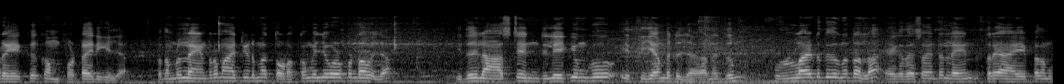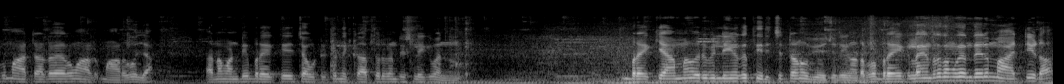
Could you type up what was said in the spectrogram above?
ബ്രേക്ക് കംഫർട്ടായിരിക്കില്ല അപ്പോൾ നമ്മൾ ലൈനർ മാറ്റിയിടുമ്പോൾ തുടക്കം വലിയ കുഴപ്പമുണ്ടാവില്ല. ഇത് ലാസ്റ്റ് എൻഡിലേക്ക് നമുക്ക് എത്തിക്കാൻ പറ്റില്ല. കാരണം ഇതും ഫുള്ളായിട്ട് തീർന്നിട്ടല്ല. ഏകദേശം അതിന്റെ ലൈൻ ഇത്ര ആയപ്പോൾ നമുക്ക് മാറ്റാണ്ട് വേറെ മാറുകയില്ല കാരണം വണ്ടി ബ്രേക്ക് ചവിട്ടിയിട്ട് നിൽക്കാത്തൊരു കണ്ടീഷനിലേക്ക് വന്നിട്ടുണ്ട്. ബ്രേക്ക് ക്യാമ ഒരു ബില്ലിങ്ങൊക്കെ തിരിച്ചിട്ടാണ് ഉപയോഗിച്ചിരിക്കുന്നത്. അപ്പോൾ ബ്രേക്ക് ലൈനർ നമുക്ക് എന്തെങ്കിലും മാറ്റിയിടാം.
